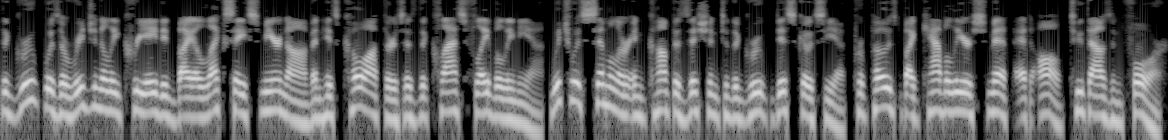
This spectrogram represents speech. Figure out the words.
The group was originally created by Alexey Smirnov and his co-authors as the class Flabellinea, which was similar in composition to the group Discosea, proposed by Cavalier Smith et al. 2004.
